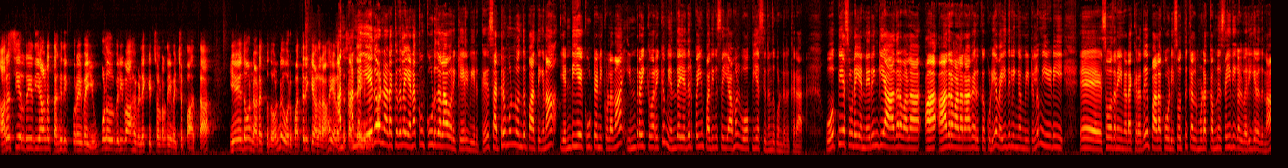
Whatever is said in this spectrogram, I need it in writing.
அரசியல் ரீதியான தகுதி குறைவை இவ்வளவு விரிவாக விளக்கி சொல்றதையும் வச்சு பார்த்தா ஏதோ நடக்குதோன்னு ஒரு பத்திரிகையாளராக அந்த-. ஏதோ நடக்குதுல எனக்கும் கூடுதலா ஒரு கேள்வி இருக்கு. சற்று முன் வந்து பாத்தீங்கன்னா என்டிஏ கூட்டணிக்குள்ள தான் இன்றைக்கு வரைக்கும் எந்த எதிர்ப்பையும் பதிவு செய்யாமல் ஓபிஎஸ் இருந்து கொண்டிருக்கிறார். ஓபிஎஸ் உடைய நெருங்கிய ஆதரவாளா ஆ- ஆதரவாளராக இருக்கக்கூடிய வைத்திலிங்கம் வீட்டிலும் இடி சோதனை நடக்கிறது. பல கோடி சொத்துக்கள் முடக்கம்னு செய்திகள் வருகிறதுனா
